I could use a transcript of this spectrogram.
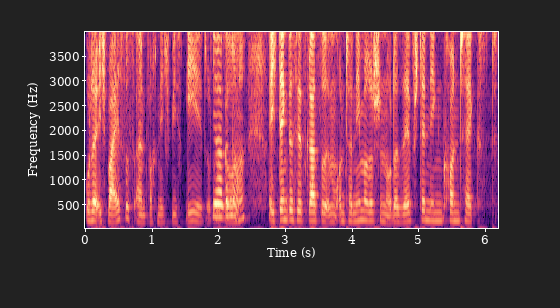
Oder ich weiß es einfach nicht, wie es geht oder Ja, so. genau. Ne? Ich denke das jetzt gerade so im unternehmerischen oder selbstständigen Kontext.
